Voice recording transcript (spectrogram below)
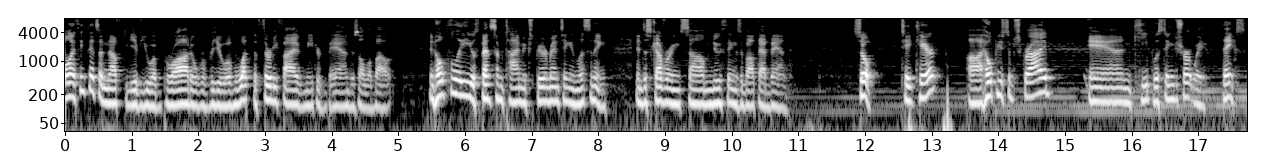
Well, I think that's enough to give you a broad overview of what the 35 meter band is all about. And hopefully you'll spend some time experimenting and listening and discovering some new things about that band. So take care. Uh, I hope you subscribe and keep listening to Shortwave. Thanks.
